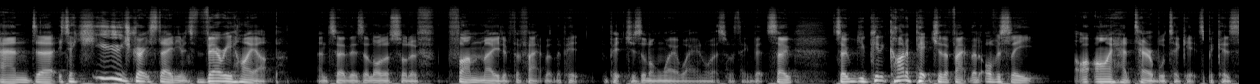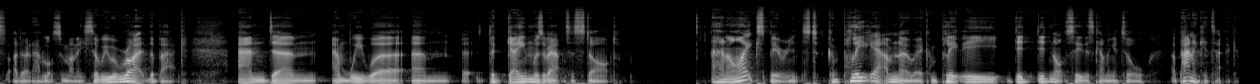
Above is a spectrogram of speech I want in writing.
And uh, it's a huge, great stadium. It's very high up, and so there's a lot of sort of fun made of the fact that the pit, the pitch is a long way away and all that sort of thing. But so so you can kind of picture the fact that obviously I had terrible tickets because I don't have lots of money. So we were right at the back, and um, and we were um, the game was about to start, and I experienced completely out of nowhere, completely did did not see this coming at all, a panic attack.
